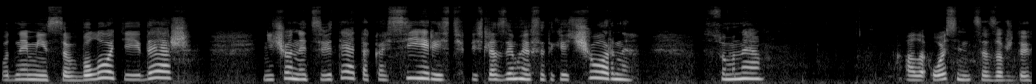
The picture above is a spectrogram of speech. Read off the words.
одне місце в болоті йдеш, нічого не цвіте, така сірість, після зими все таке чорне, сумне. Але осінь це завжди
